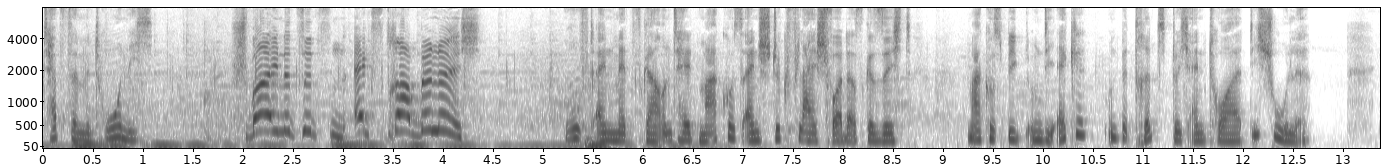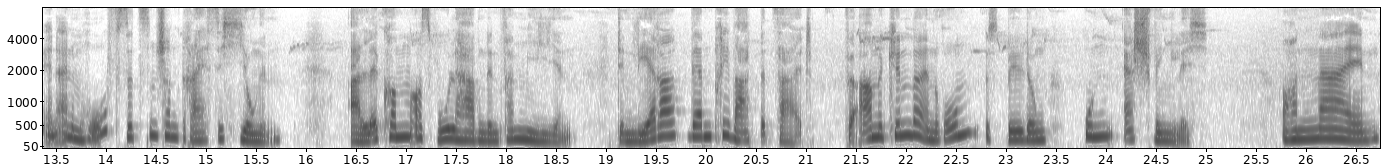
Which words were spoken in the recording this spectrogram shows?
Töpfe mit Honig. Schweinezitzen, extra billig! ruft ein Metzger und hält Markus ein Stück Fleisch vor das Gesicht. Markus biegt um die Ecke und betritt durch ein Tor die Schule. In einem Hof sitzen schon 30 Jungen. Alle kommen aus wohlhabenden Familien. Den Lehrer werden privat bezahlt. Für arme Kinder in Rom ist Bildung unerschwinglich. Oh nein,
